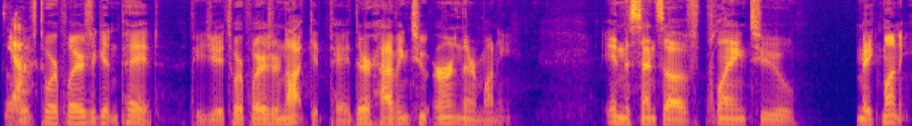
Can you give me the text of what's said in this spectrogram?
The Yeah. LIV Tour players are getting paid. The PGA Tour players are not getting paid. They're having to earn their money in the sense of playing to make money.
